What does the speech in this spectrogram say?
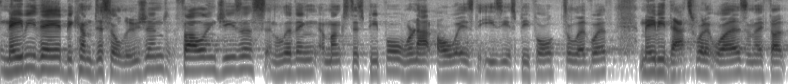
maybe they had become disillusioned following Jesus and living amongst his people. We're not always the easiest people to live with. Maybe that's what it was, and they thought,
